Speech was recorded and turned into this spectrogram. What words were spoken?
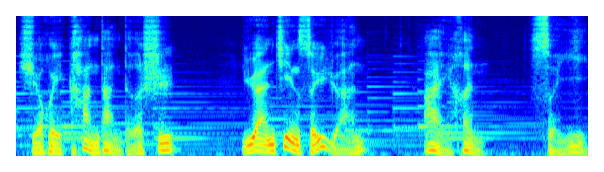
学会看淡得失，远近随缘，爱恨随意。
